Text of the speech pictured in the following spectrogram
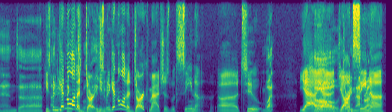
And uh, He's been getting a lot of dark. He's been getting a lot of dark matches with Cena, uh, too. what? Yeah, Oh, yeah. John Cena.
